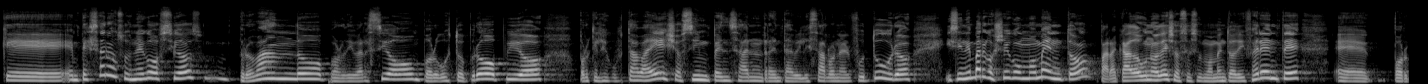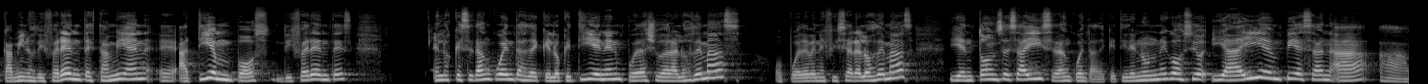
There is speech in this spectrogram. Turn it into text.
que empezaron sus negocios probando por diversión, por gusto propio, porque les gustaba a ellos sin pensar en rentabilizarlo en el futuro. Y sin embargo llega un momento, para cada uno de ellos es un momento diferente, eh, por caminos diferentes también, eh, a tiempos diferentes, en los que se dan cuenta de que lo que tienen puede ayudar a los demás o puede beneficiar a los demás, y entonces ahí se dan cuenta de que tienen un negocio y ahí empiezan a a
